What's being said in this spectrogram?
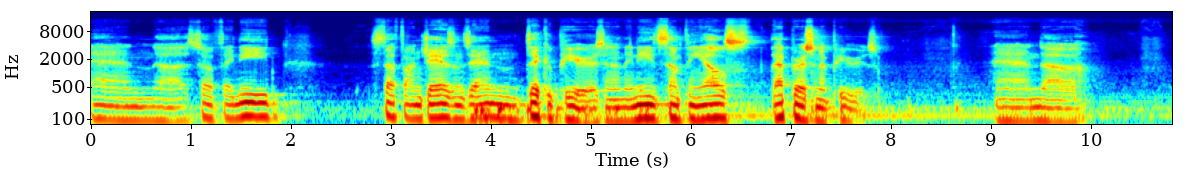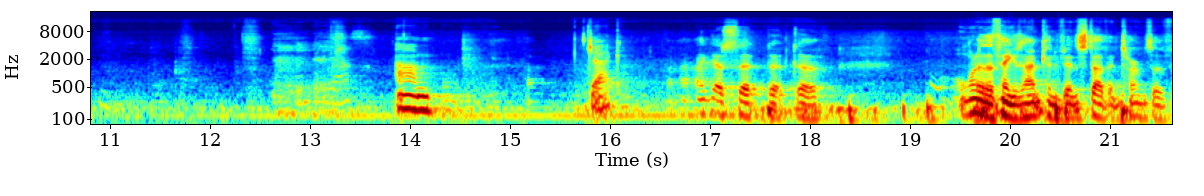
And uh, so if they need stuff on jazz and zen, Dick appears, and they need something else, that person appears. And uh, um, Jack? I guess that, that uh, one of the things I'm convinced of in terms of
